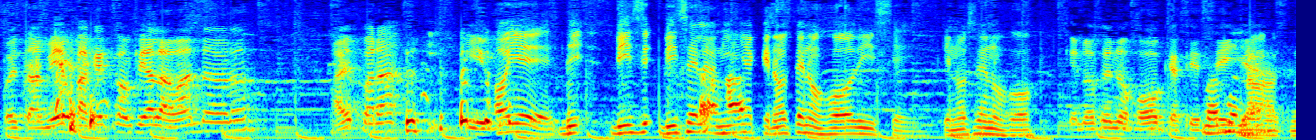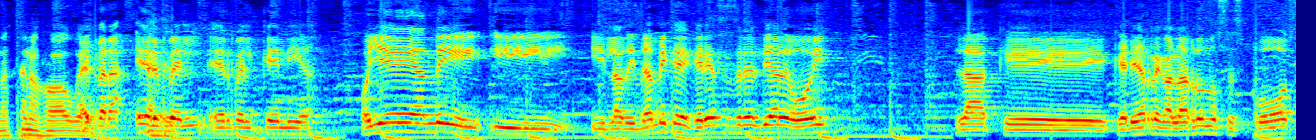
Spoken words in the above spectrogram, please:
Pues también, ¿para qué confía la banda, verdad? Ahí para. Y, y- Oye, di- dice, dice la Ajá. niña que no se enojó, dice. Que no se enojó. que no se enojó, que así es No ella. No, que no se enojó, güey. Ahí para Herbel, Herbel Kenia. Oye, Andy, y, y la dinámica que querías hacer el día de hoy, la que quería regalar unos spots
